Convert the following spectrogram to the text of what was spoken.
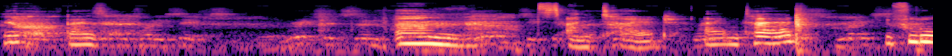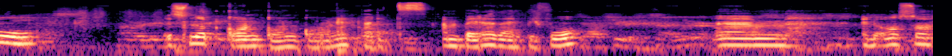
Yeah guys um i'm tired. I'm tired. The flu it's not gone gone gone but it's i'm better than before. Um and also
